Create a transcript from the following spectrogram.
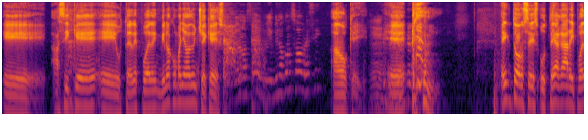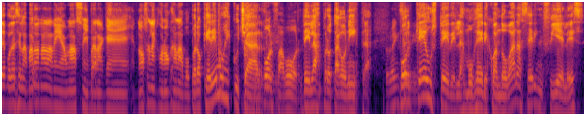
eh, así que eh, ustedes pueden. Vino acompañado de un cheque eso. Yo no sé, vino con sobre, sí. Ah, ok. Eh, entonces, usted agarra y puede ponerse la mano en la nariz hablar así para que no se le conozca la voz. Pero queremos escuchar Por favor. de las protagonistas. Pero en ¿Por serio. qué ustedes, las mujeres, cuando van a ser infieles,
